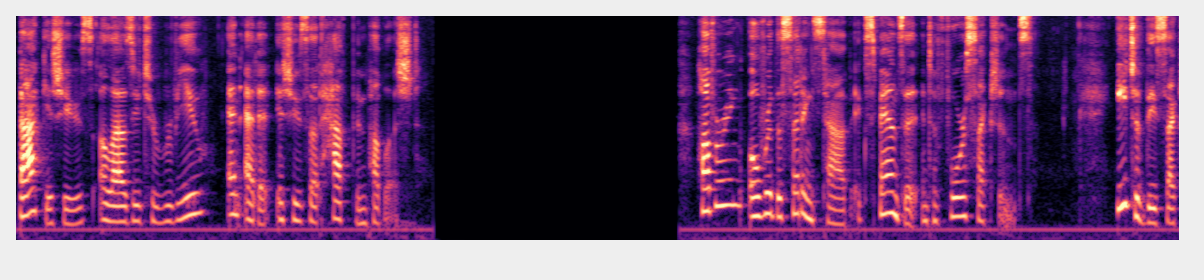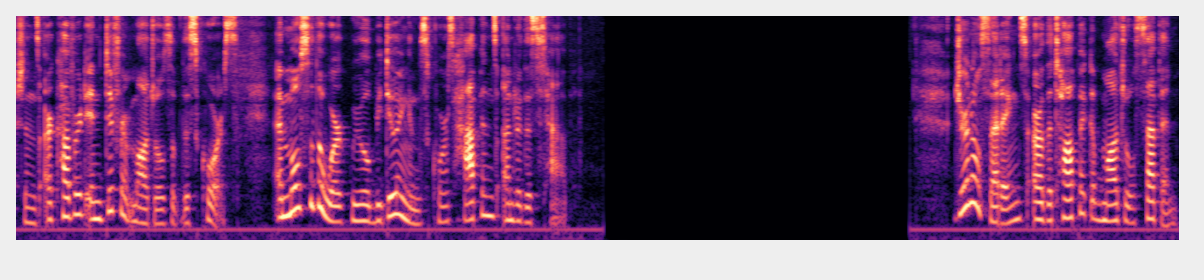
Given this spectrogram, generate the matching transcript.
Back issues allows you to review and edit issues that have been published. Hovering over the Settings tab expands it into four sections. Each of these sections are covered in different modules of this course, and most of the work we will be doing in this course happens under this tab. Journal settings are the topic of Module 7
